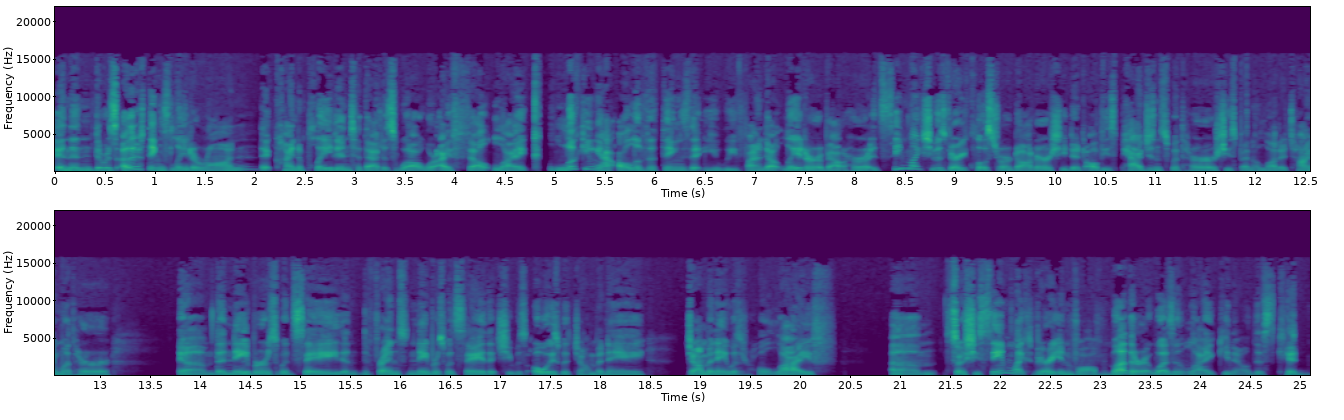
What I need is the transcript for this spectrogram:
And then there was other things later on that kind of played into that as well, where I felt like looking at all of the things that you, we found out later about her, it seemed like she was very close to her daughter. She did all these pageants with her. She spent a lot of time with her. Um, the neighbors would say, and the friends and neighbors would say that she was always with JonBenét. John Bonet was her whole life. Um, so she seemed like a very involved mother. It wasn't like, you know, this kid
